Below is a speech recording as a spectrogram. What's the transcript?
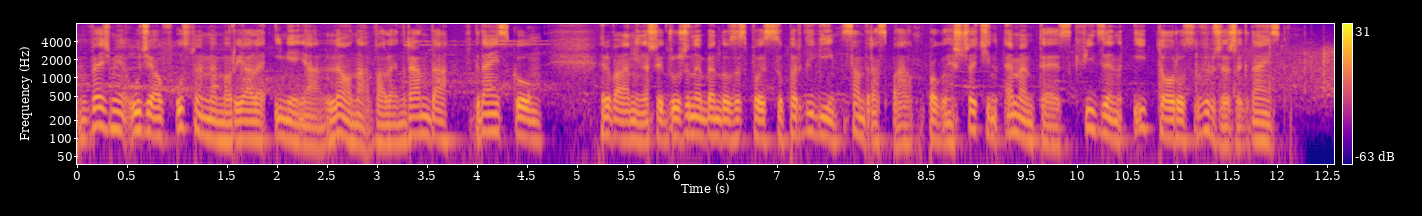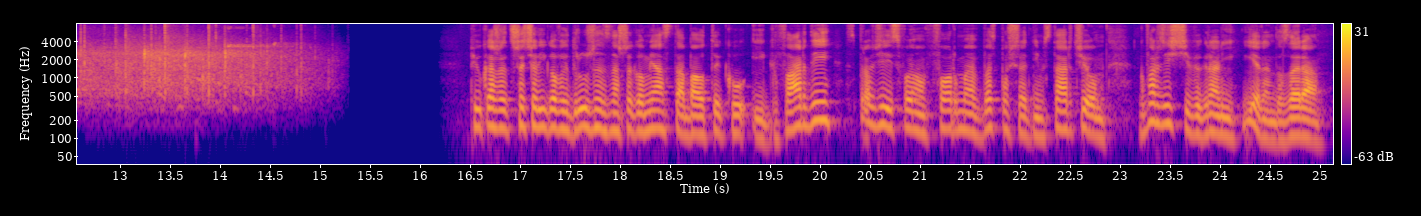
Weźmie udział w ósmym memoriale imienia Leona Wallenranda w Gdańsku. Rywalami naszej drużyny będą zespoły z Superligi Sandra Spa Pogoń Szczecin, MMTS Kwidzyn i Torus Wybrzeże Gdańsk. Piłkarze trzecioligowych drużyn z naszego miasta, Bałtyku i Gwardii sprawdzili swoją formę w bezpośrednim starciu. Gwardziści wygrali 1 do 0.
